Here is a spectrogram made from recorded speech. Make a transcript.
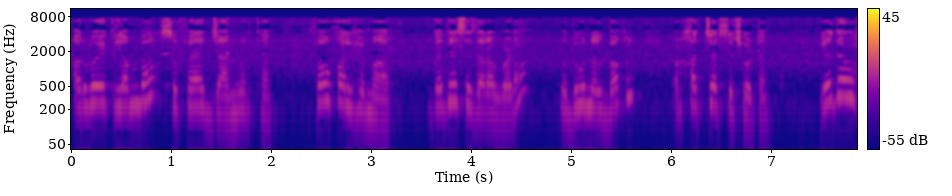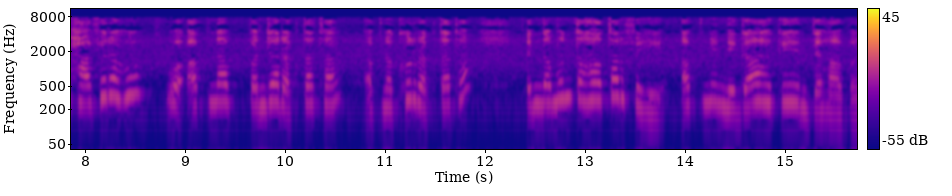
اور وہ ایک لمبا سفید جانور تھا، فوق الحمار۔ گدے سے ذرا بڑا، وہ دون البغل اور خچر سے چھوٹا۔ یدا وہ حافر ہو وہ اپنا پنجا رکھتا تھا، اپنا کھر رکھتا تھا۔ ان دمنتہا طرف ہی اپنی نگاہ کی انتہا پر۔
